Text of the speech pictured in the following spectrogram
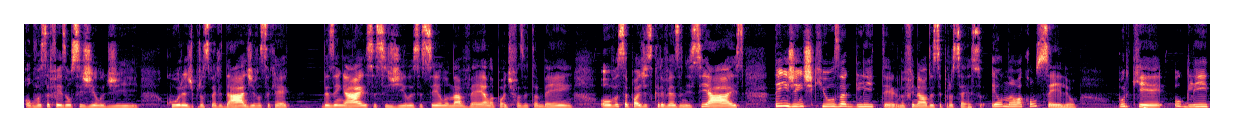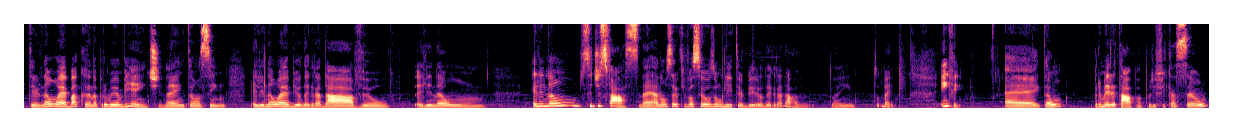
ou você fez um sigilo de cura de prosperidade, você quer desenhar esse sigilo, esse selo na vela, pode fazer também. Ou você pode escrever as iniciais. Tem gente que usa glitter no final desse processo. Eu não aconselho porque o glitter não é bacana para o meio ambiente, né? Então, assim, ele não é biodegradável, ele não. Ele não se desfaz, né? A não ser que você use um glitter biodegradável. Aí, tudo bem. Enfim, é, então, primeira etapa, purificação.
